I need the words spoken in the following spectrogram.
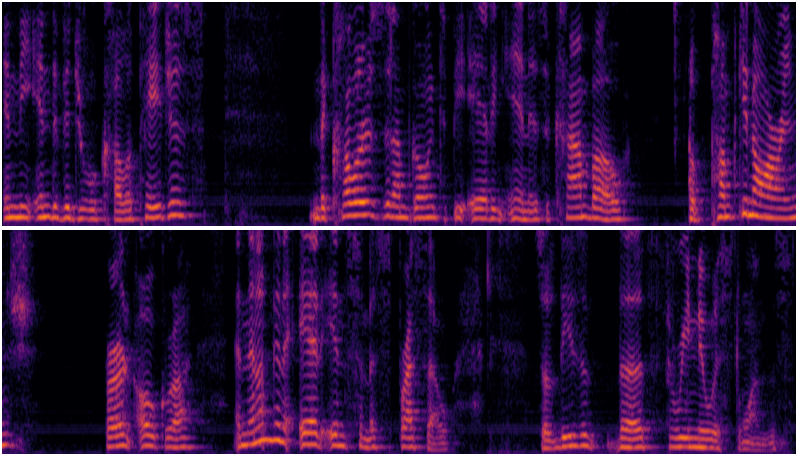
in the individual color pages. And the colors that I'm going to be adding in is a combo of pumpkin orange, burnt ochre, and then I'm going to add in some espresso. So these are the three newest ones.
